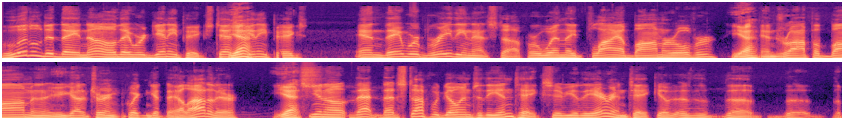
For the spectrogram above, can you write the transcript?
Little did they know they were guinea pigs, test Yeah. guinea pigs, and they were breathing that stuff. Or when they'd fly a bomber over Yeah. and drop a bomb, and you got to turn quick and get the hell out of there. Yes. You know that that stuff would go into the intakes, of you the air intake of the the the the,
